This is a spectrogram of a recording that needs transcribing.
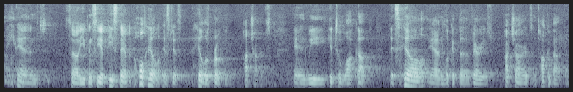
right and so you can see a piece there, but the whole hill is just a hill of broken pot shards. And we get to walk up this hill and look at the various pot shards and talk about them.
